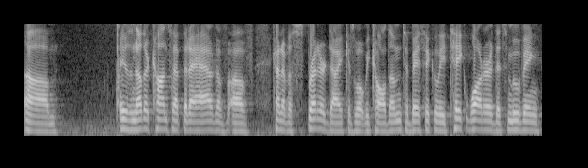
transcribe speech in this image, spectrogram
Um, here's another concept that I had of, of, kind of a spreader dike, is what we call them, to basically take water that's moving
